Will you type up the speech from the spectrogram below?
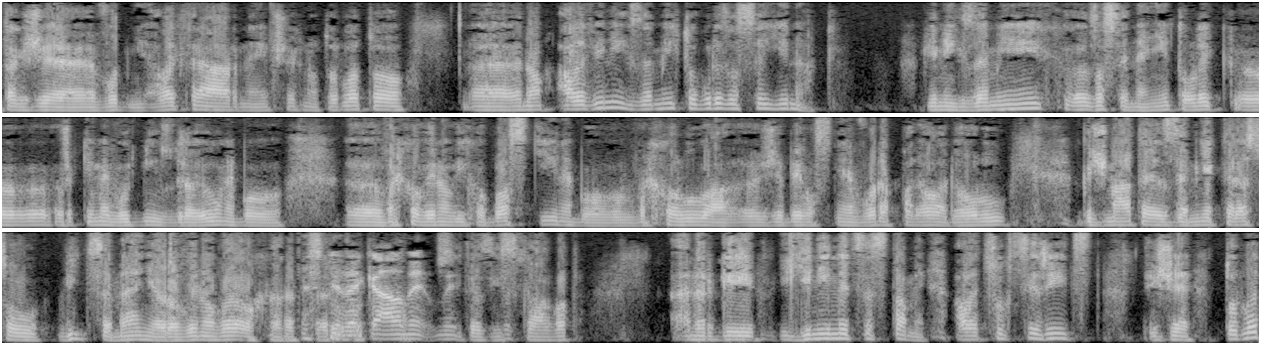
takže vodní elektrárny, všechno tohleto. Eh, no, ale v jiných zemích to bude zase jinak. V jiných zemích eh, zase není tolik, řekněme, vodních zdrojů nebo vrchovinových oblastí nebo vrcholů a že by vlastně voda padala dolů. Když máte země, které jsou více méně rovinového charakteru, musíte získávat energii jinými cestami. Ale co chci říct, že tohle,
